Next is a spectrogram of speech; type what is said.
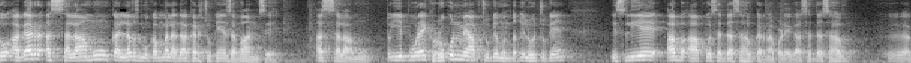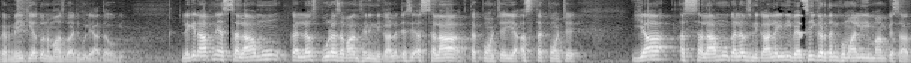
تو اگر السلام کا لفظ مکمل ادا کر چکے ہیں زبان سے السلام تو یہ پورا ایک رکن میں آپ چونکہ منتقل ہو چکے ہیں، اس لیے اب آپ کو سدا صحب کرنا پڑے گا۔ سدا صحب اگر نہیں کیا تو نماز واجب الادا ہوگی۔ لیکن آپ نے السلام کا لفظ پورا زبان سے نہیں نکالا، جیسے السلام تک پہنچے یا اس تک پہنچے، یا السلام کا لفظ نکالا ہی نہیں، ویسے ہی گردن گھما لی امام کے ساتھ،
